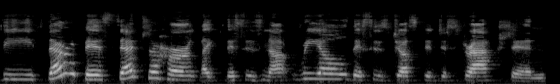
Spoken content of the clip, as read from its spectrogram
the therapist said to her, like, this is not real, this is just a distraction.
